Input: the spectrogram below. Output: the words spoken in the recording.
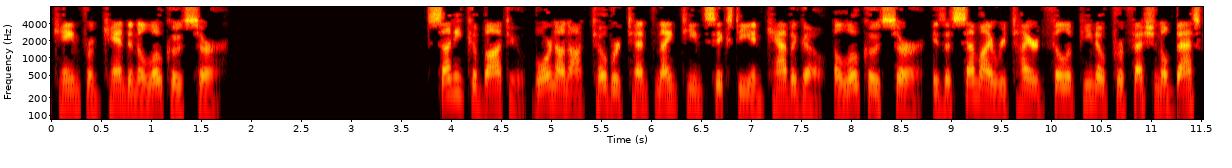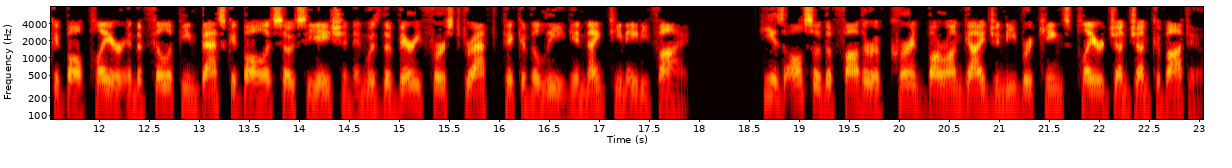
came from Candon Ilocos Sur. Sonny Cabatu, born on October 10, 1960 in Cabugao, Ilocos Sur, is a semi-retired Filipino professional basketball player in the Philippine Basketball Association and was the very first draft pick of the league in 1985. He is also the father of current Barangay Ginebra Kings player Junjun Cabatu.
